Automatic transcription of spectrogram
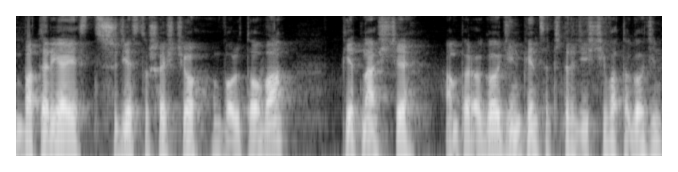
bateria jest 36V, 15 Ah, 540 Wh,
